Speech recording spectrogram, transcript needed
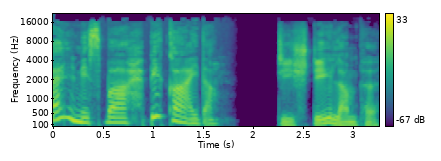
المصباح بقاعدة Die Stehlampe.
